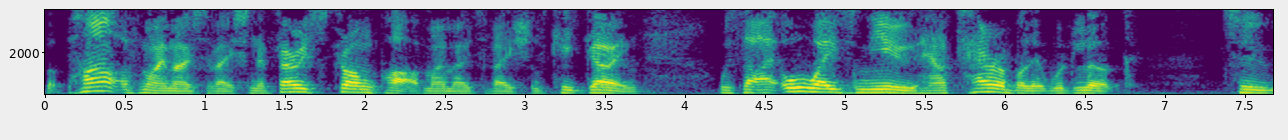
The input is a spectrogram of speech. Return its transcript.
but part of my motivation, a very strong part of my motivation to keep going, was that I always knew how terrible it would look to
